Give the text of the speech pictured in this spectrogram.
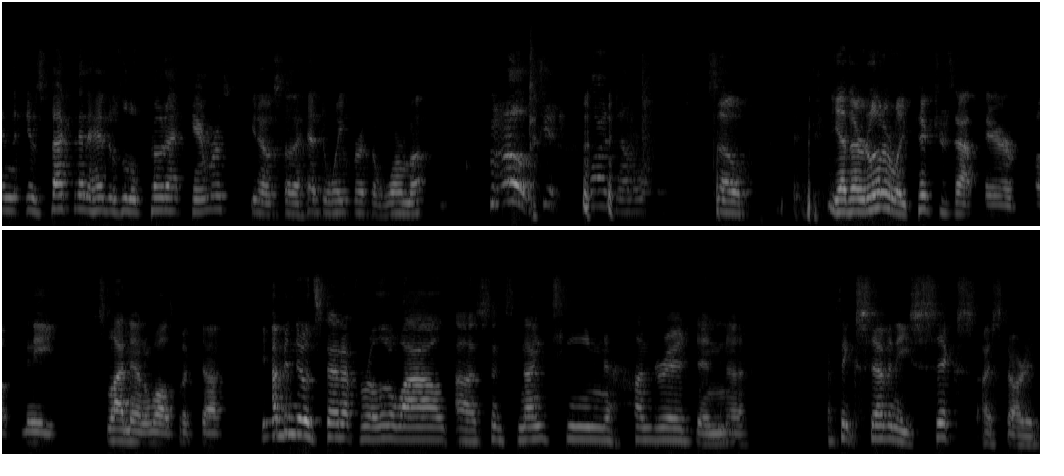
And it was back then I had those little Kodak cameras, you know, so I had to wait for it to warm up. Oh shit. so yeah, there are literally pictures out there of me sliding down the walls. But uh, yeah, I've been doing stand up for a little while, uh, since 1900 and uh, I think 76 I started.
